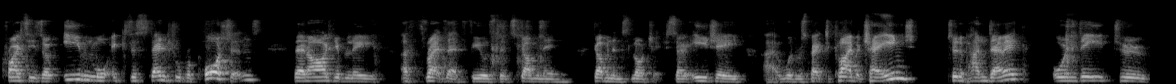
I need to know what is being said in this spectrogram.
crises of even more existential proportions than arguably a threat that feels its governing governance logic. So e.g. Uh, with respect to climate change, to the pandemic, or indeed to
